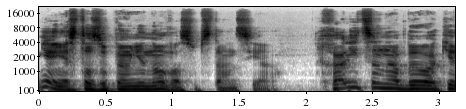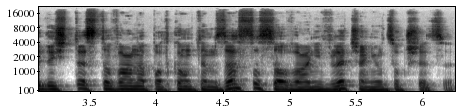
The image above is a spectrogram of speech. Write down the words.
Nie jest to zupełnie nowa substancja. Halicyna była kiedyś testowana pod kątem zastosowań w leczeniu cukrzycy.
